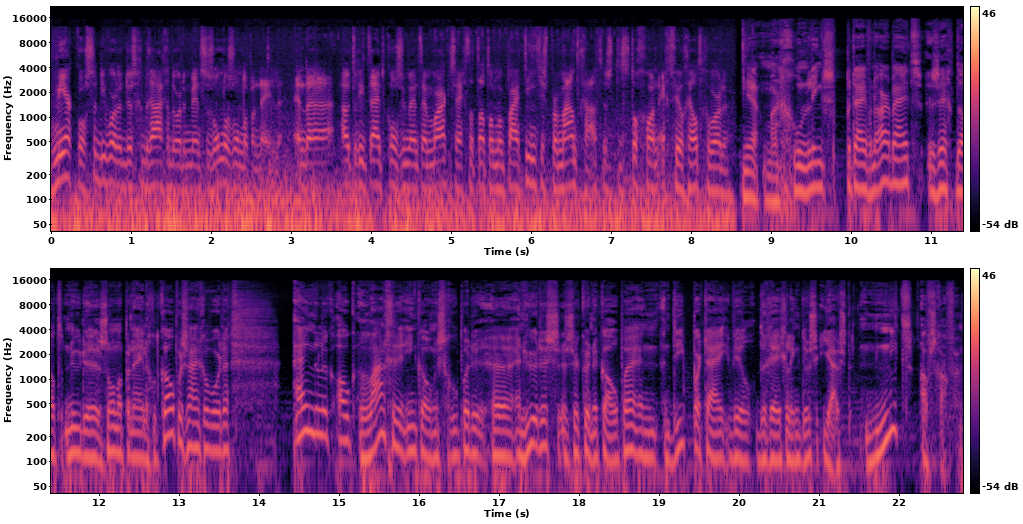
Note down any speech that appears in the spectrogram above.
meerkosten die worden dus gedragen door de mensen zonder zonnepanelen. En de autoriteit Consument en Markt zegt dat dat om een paar tientjes per maand gaat. Dus dat is toch gewoon echt veel geld geworden. Ja, maar GroenLinks, Partij van de Arbeid, zegt dat nu de zonnepanelen goedkoper zijn geworden eindelijk ook lagere inkomensgroepen de, uh, en huurders ze kunnen kopen. En die partij wil de regeling dus juist niet afschaffen.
